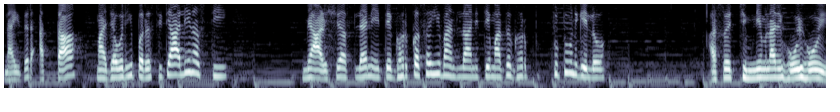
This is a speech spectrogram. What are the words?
नाहीतर आत्ता माझ्यावर ही परिस्थिती आली नसती. मी आळशी असल्याने ते घर कसंही बांधलं आणि ते माझं घर तुटून गेलं. असं चिमणी म्हणाली होय होय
